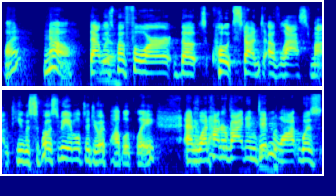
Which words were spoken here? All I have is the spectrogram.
What? No, that was Yeah. before the quote stunt of last month. He was supposed to be able to do it publicly. And what Hunter Biden didn't want was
